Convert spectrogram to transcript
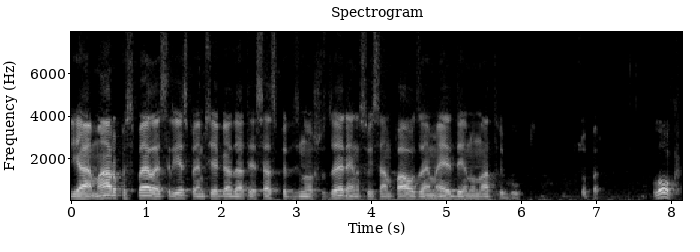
Jā, Mārupa spēlēs ir iespējams iegādāties atspirdzinošus dzērienus visām paudzēm, ēdienu un attribūtu. Super. Look.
